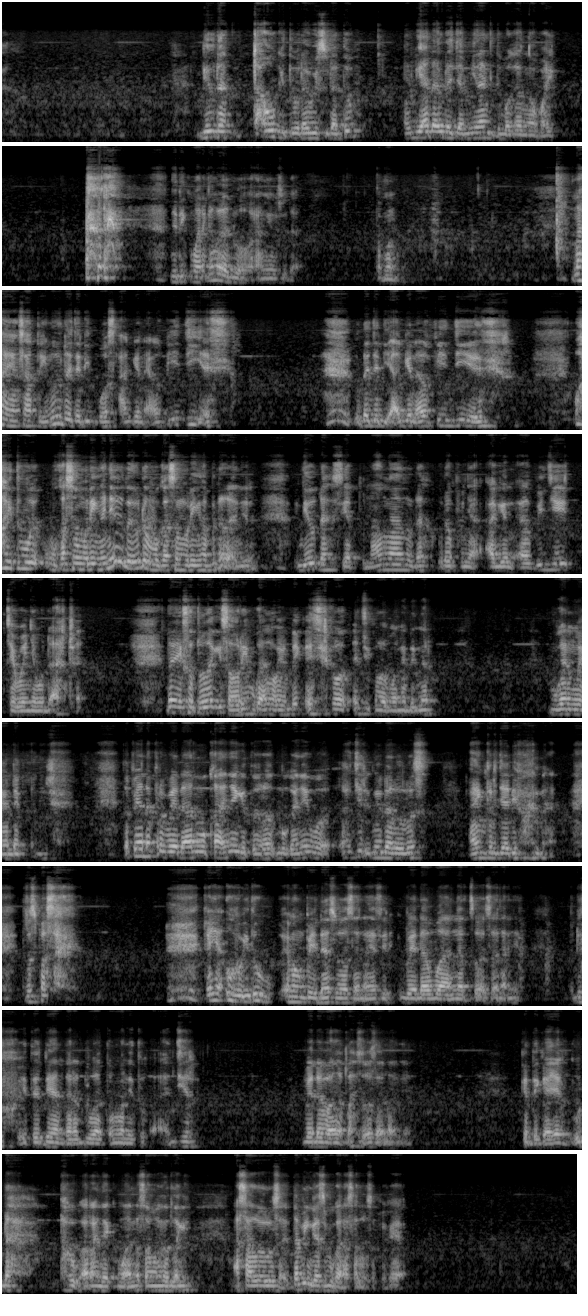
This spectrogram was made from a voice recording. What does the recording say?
dia udah tahu gitu udah wisuda tuh kalau dia ada udah jaminan gitu bakal ngapain. Jadi kemarin kan ada dua orang yang sudah temen. Nah yang satu ini udah jadi bos agen LPG ya udah jadi agen LPG ya wah itu muka sumringahnya udah udah muka sumringah bener aja dia udah siap tunangan udah udah punya agen LPG ceweknya udah ada. Nah yang satu lagi sorry bukan ngeledek aja kalau aja kalau mau denger bukan ngeledek tapi ada perbedaan mukanya gitu mukanya gua anjir ini udah lulus. Aing kerja di mana? Terus pas kayak uh itu emang beda suasananya sih. Beda banget suasananya aduh itu di antara dua teman itu anjir. Beda banget lah suasananya. Ketika yang udah tahu arahnya ke mana sama satu lagi asal lulus aja. Tapi enggak sih bukan asal lulus tapi kayak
